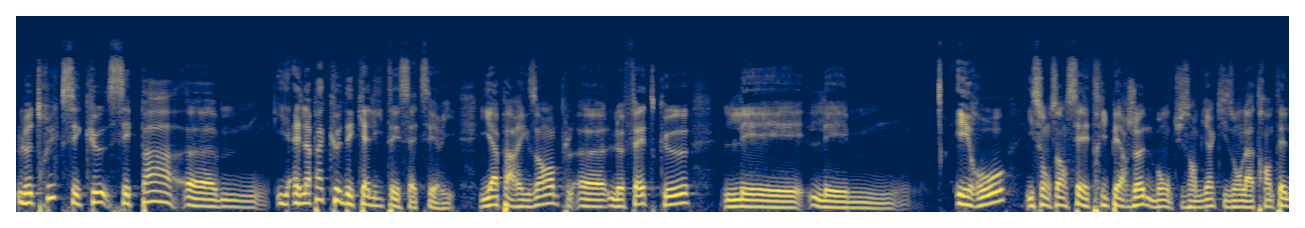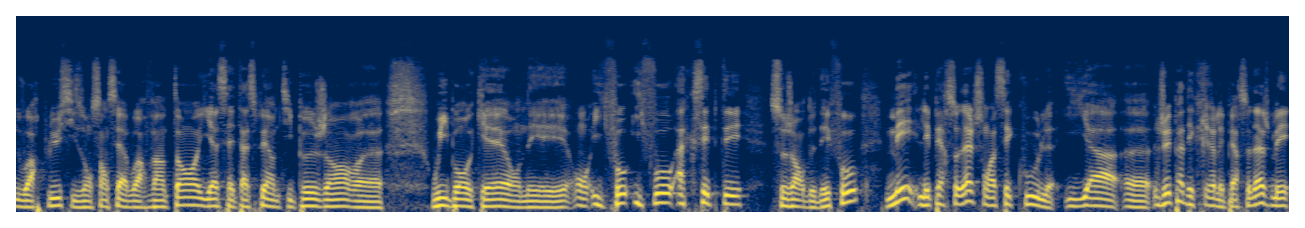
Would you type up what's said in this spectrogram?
le truc, c'est que c'est pas, euh, elle n'a pas que des qualités cette série. Il y a par exemple euh, le fait que les les héros, ils sont censés être hyper jeunes. Bon, tu sens bien qu'ils ont la trentaine voire plus. Ils sont censés avoir 20 ans. Il y a cet aspect un petit peu genre, euh, oui bon ok, on est, on, il faut il faut accepter ce genre de défaut. Mais les personnages sont assez cool. Il y a, euh, je vais pas décrire les personnages, mais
